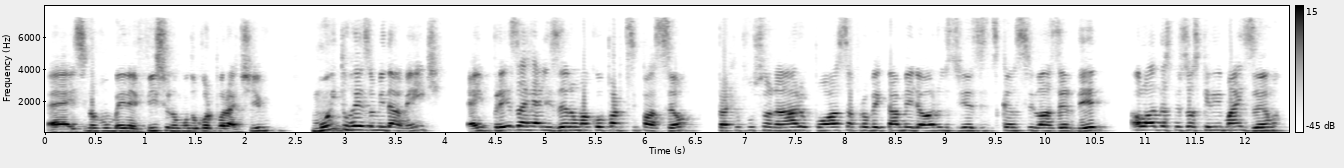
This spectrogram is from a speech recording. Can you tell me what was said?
é, esse novo benefício no mundo corporativo. Muito resumidamente, é a empresa realizando uma coparticipação para que o funcionário possa aproveitar melhor os dias de descanso e lazer dele ao lado das pessoas que ele mais ama,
